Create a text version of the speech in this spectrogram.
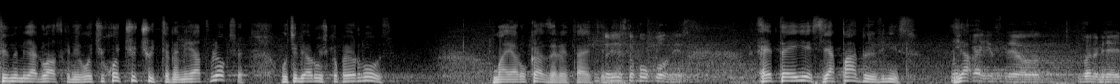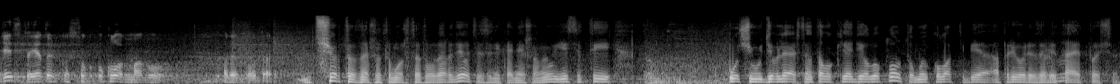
ты на меня глазками, хоть чуть-чуть ты на меня отвлекся, у тебя ручка повернулась, моя рука залетает Это тебя. есть такой уклон есть. Это и есть, я падаю вниз. Я, Я, если вы на меня идете, то я только уклон могу от этого удара. черт знает, что ты можешь этот удар делать, извини, конечно. Но если ты очень удивляешься на того, как я делаю уклон, то мой кулак тебе априори залетает точно.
